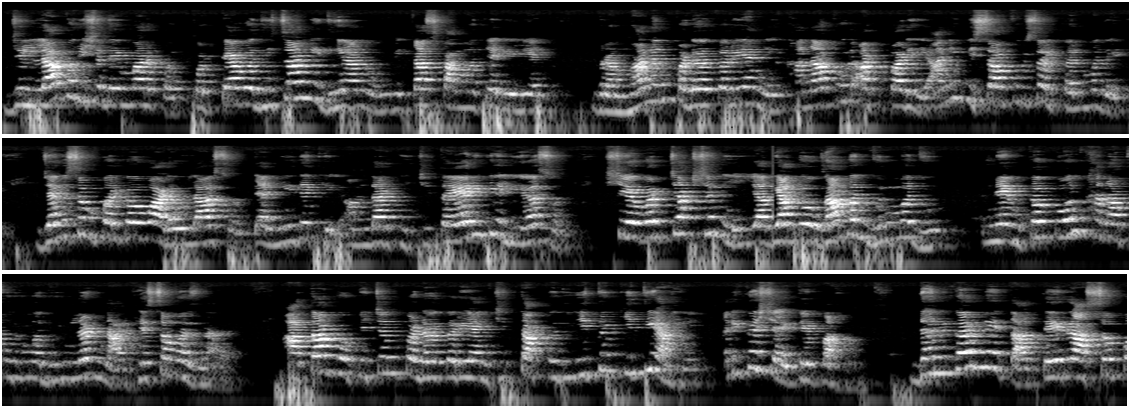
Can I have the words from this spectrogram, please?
जिल्हा परिषदेमार्फत कोट्यावधीचा निधी आणून विकास कामं केलेली आहेत. ब्रह्मानंद पडळकर यांनी खानापूर आटपाडी आणि विसापूर सर्कलमध्ये जनसंपर्क वाढवला असून त्यांनी देखील आमदारकीची तयारी केली असून शेवटच्या क्षणी या या दोघा बंधूंमधून नेमकं कोण खानापूरमधून लढणार हे समजणार. आता गोपीचंद पडळकर यांची ताकद इथं किती आहे आणि कशी आहे ते पाहू. धनगर नेता ते रासप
